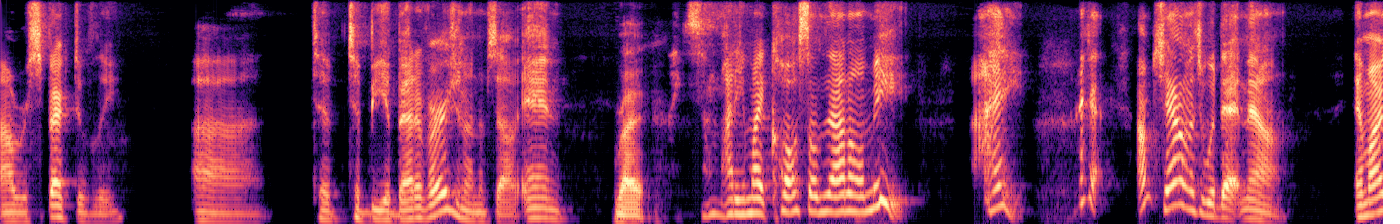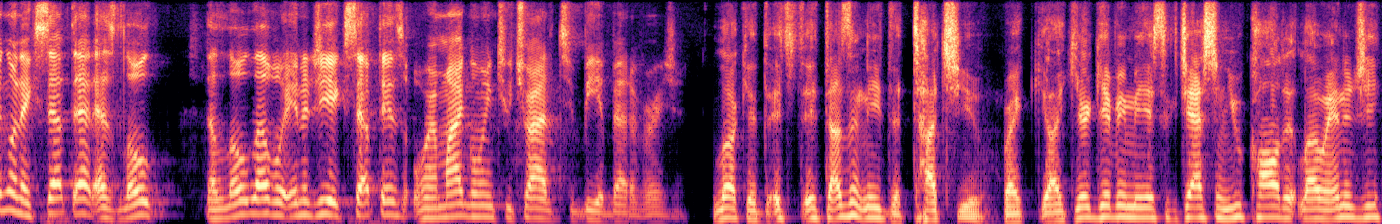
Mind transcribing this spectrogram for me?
uh, respectively, uh, to to be a better version of themselves. And Right. like, somebody might call something out on me. I, I got, I'm challenged with that now. Am I going to accept that as low, the low level energy acceptance, or am I going to try to be a better version? Look, it it's, it doesn't need to touch you, right? Like you're giving me a suggestion. You called it low energy.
